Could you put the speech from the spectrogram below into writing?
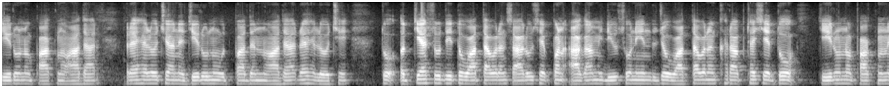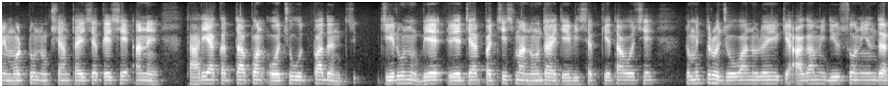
જીરુનો પાકનો આધાર રહેલો છે અને જીરુનું ઉત્પાદનનો આધાર રહેલો છે. તો અત્યાર સુધી તો વાતાવરણ સારું છે, પણ આગામી દિવસોની અંદર જો વાતાવરણ ખરાબ થશે તો જીરુનો પાકને મોટું નુકસાન થઈ શકે છે અને ધાર્યા કરતાં પણ ઓછું ઉત્પાદન જીરુનું બે હજાર પચીસમાં નોંધાય તેવી શક્યતાઓ છે. તો મિત્રો, જોવાનું રહ્યું કે આગામી દિવસોની અંદર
